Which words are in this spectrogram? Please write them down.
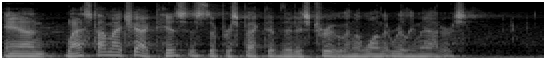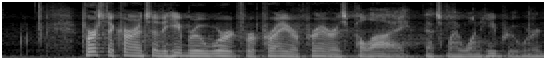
And last time I checked, his is the perspective that is true and the one that really matters. First occurrence of the Hebrew word for pray or prayer is palal. That's my one Hebrew word,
